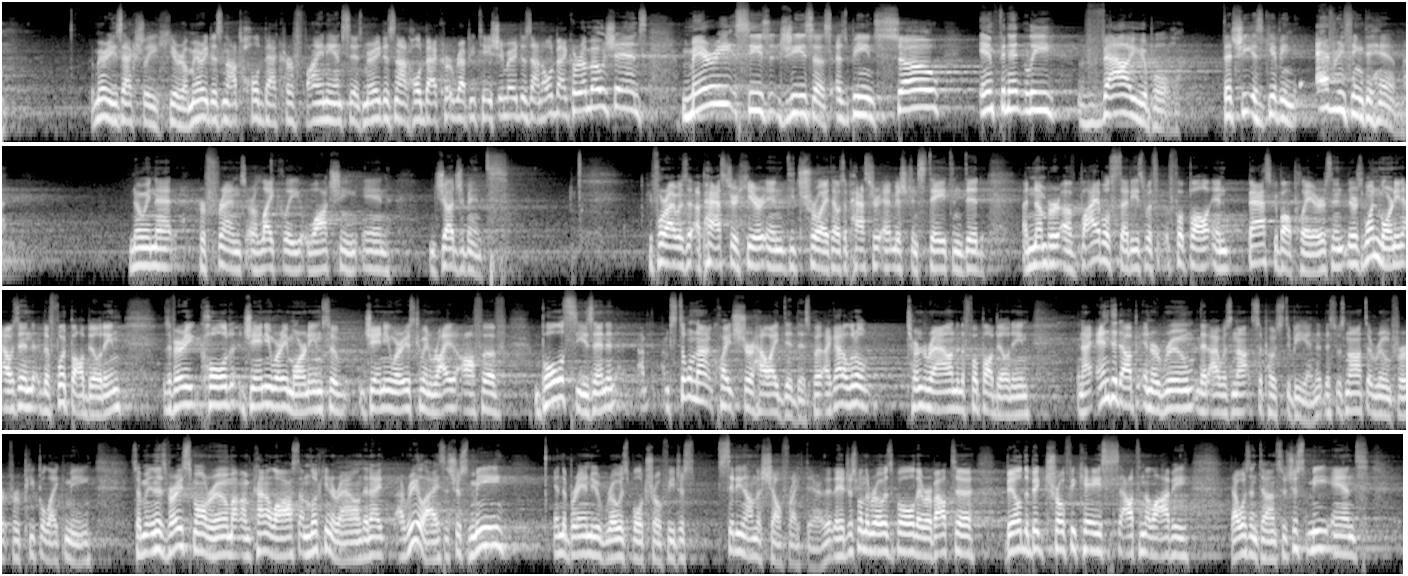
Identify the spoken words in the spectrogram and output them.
But Mary is actually a hero. Mary does not hold back her finances. Mary does not hold back her reputation. Mary does not hold back her emotions. Mary sees Jesus as being so infinitely valuable that she is giving everything to him, knowing that her friends are likely watching in judgment. Before I was a pastor here in Detroit, I was a pastor at Michigan State and did a number of Bible studies with football and basketball players. And there's one morning I was in the football building. It was a very cold January morning, so January is coming right off of bowl season. And I'm, I'm still not quite sure how I did this, but I got a little turned around in the football building and I ended up in a room that I was not supposed to be in, that this was not a room for, for people like me. So I'm in this very small room, I'm, I'm kind of lost, I'm looking around, and I, I realize it's just me and the brand new Rose Bowl trophy just sitting on the shelf right there. They had just won the Rose Bowl, they were about to build the big trophy case out in the lobby. That wasn't done, so it's just me and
